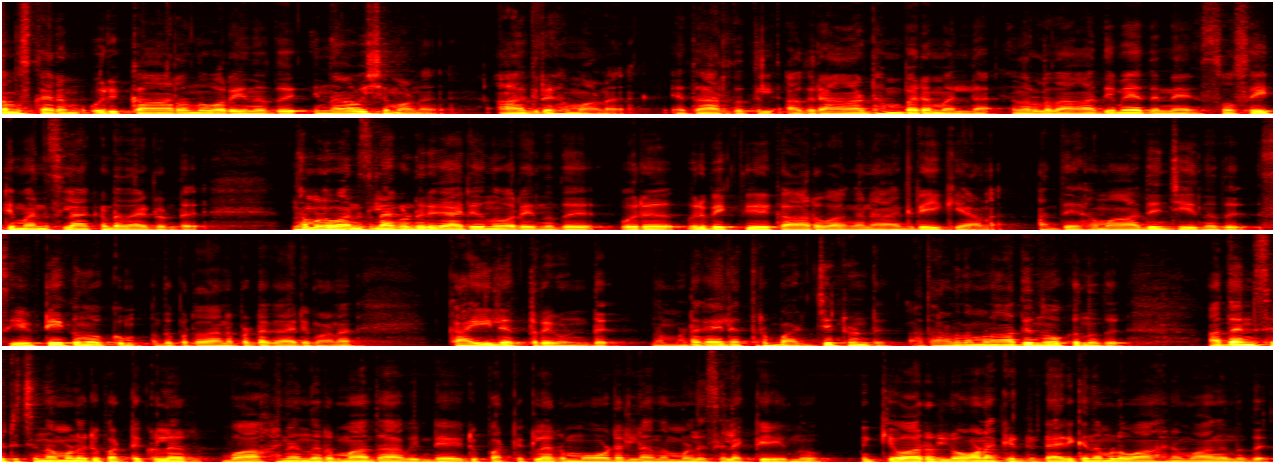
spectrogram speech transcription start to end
നമസ്കാരം. ഒരു കാർ എന്ന് പറയുന്നത് ഇന്ന് ആവശ്യമാണ് ആഗ്രഹമാണ്. യഥാർത്ഥത്തിൽ അതൊരു ആഡംബരമല്ല എന്നുള്ളത് ആദ്യമേ തന്നെ സൊസൈറ്റി മനസ്സിലാക്കേണ്ടതായിട്ടുണ്ട്. നമ്മൾ മനസ്സിലാക്കേണ്ട ഒരു കാര്യം എന്ന് പറയുന്നത് ഒരു ഒരു വ്യക്തി ഒരു കാർ വാങ്ങാൻ ആഗ്രഹിക്കുകയാണ്. അദ്ദേഹം ആദ്യം ചെയ്യുന്നത് സേഫ്റ്റിയൊക്കെ നോക്കും. അത് പ്രധാനപ്പെട്ട കാര്യമാണ്. കയ്യിൽ എത്രയുണ്ട്? നമ്മുടെ കയ്യിൽ എത്ര ബഡ്ജറ്റ് ഉണ്ട്? അതാണ് നമ്മൾ ആദ്യം നോക്കുന്നത്. അതനുസരിച്ച് നമ്മളൊരു പർട്ടിക്കുലർ വാഹന നിർമ്മാതാവിന്റെ ഒരു പർട്ടിക്കുലർ മോഡലിനെ നമ്മൾ സെലക്ട് ചെയ്യുന്നു. മിക്കവാറും ലോണൊക്കെ ഇട്ടിട്ടായിരിക്കും നമ്മൾ വാഹനം വാങ്ങുന്നത്.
